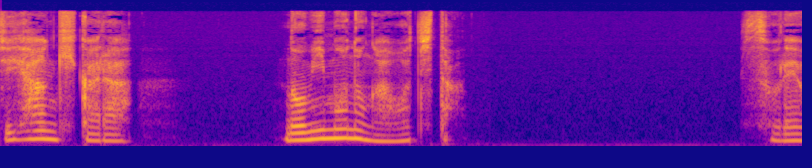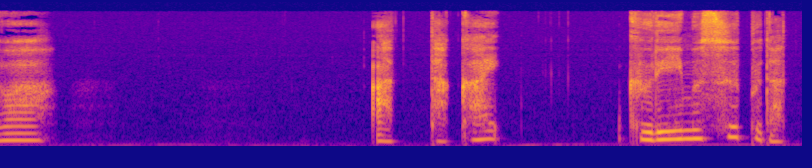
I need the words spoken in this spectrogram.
自販機から飲み物が落ちた。それは、あったかいクリームスープだった。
